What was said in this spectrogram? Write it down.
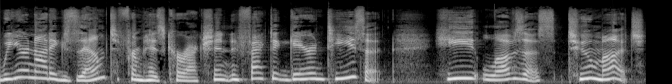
we are not exempt from his correction. In fact, it guarantees it. He loves us too much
